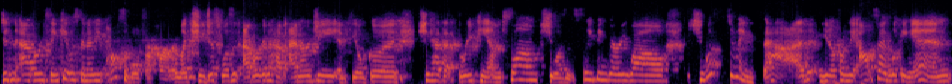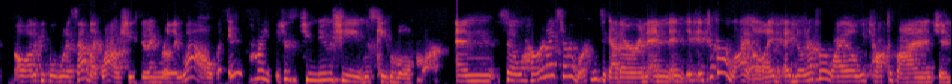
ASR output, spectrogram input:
didn't ever think it was going to be possible for her. Like she just wasn't ever going to have energy and feel good. She had that 3 p.m. slump. She wasn't sleeping very well. She wasn't doing bad. You know, from the outside looking in, a lot of people would have said, like, wow, she's doing really well. But inside, it just, she knew she was capable of more. And so her and I started working together and, and, and it, it took her a while. I'd, I'd known her for a while. We talked a bunch and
